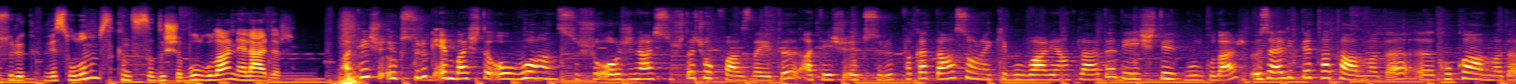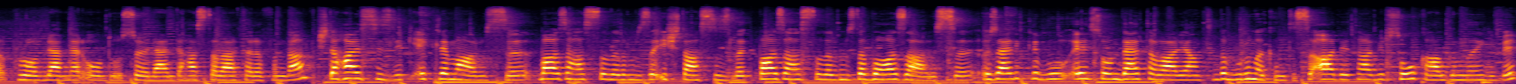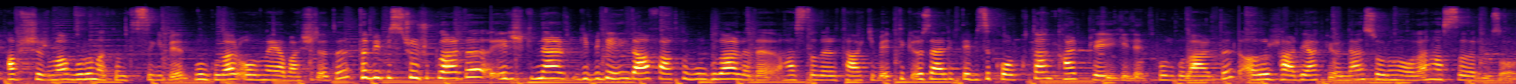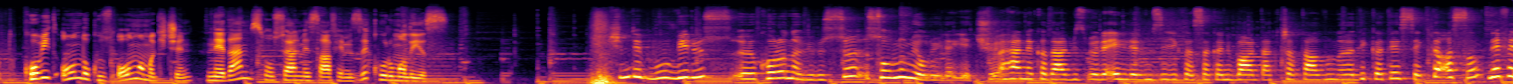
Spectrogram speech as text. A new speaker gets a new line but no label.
öksürük ve solunum sıkıntısı dışı bulgular nelerdir?
Ateş, öksürük en başta o Wuhan suşu, orijinal suşta çok fazlaydı. Ateş, öksürük. Fakat daha sonraki bu varyantlarda değişti bulgular. Özellikle tat almada, e, koku almada problemler olduğu söylendi hastalar tarafından. İşte halsizlik, eklem ağrısı, bazı hastalarımızda iştahsızlık, bazı hastalarımızda boğaz ağrısı. Özellikle bu en son delta varyantında burun akıntısı, adeta bir soğuk algınlığı gibi, hapşırma, burun akıntısı gibi bulgular olmaya başladı. Tabii biz çocuklarda erişkinler gibi değil daha farklı bulgularla da hastaları takip ettik. Özellikle bizi korkutan kalple ilgili bulgulardı. Ağır kardiyak yönden sorunu olan hastalarımız oldu.
Covid-19 olmamak için neden sosyal mesafemizi korumalıyız?
Şimdi bu virüs, e, koronavirüsü solunum yoluyla geçiyor. Her ne kadar biz böyle ellerimizi yıkasak, hani bardak, çatal bunlara dikkat etsek de asıl nefes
